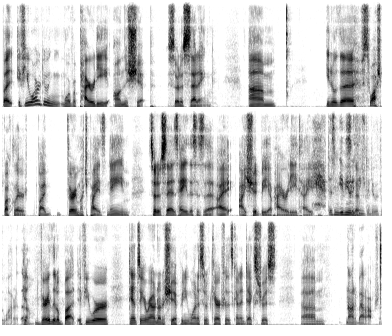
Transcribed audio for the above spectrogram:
but if you are doing more of a piratey on the ship sort of setting, um, you know the swashbuckler by very much by its name sort of says, hey, this is a I I should be a piratey type. Yeah, It doesn't give you anything of- to do with the water It, though. very little, but if you were dancing around on a ship and you want a sort of character that's kind of dexterous. Um, not a bad option.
